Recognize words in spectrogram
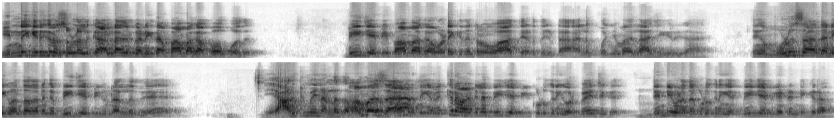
இன்னைக்கு இருக்கிற சூழலுக்கு அண்ணாதிமுக அன்னைக்கு தான் பாமக போக போகுது. பிஜேபி பாமக உடைக்குதுன்ற ஒரு வார்த்தை எடுத்துக்கிட்டா அதுல கொஞ்சமாவது லாஜிக் இருக்கா? நீங்க முழுசா அந்த அன்னைக்கு வந்தா தானங்க பிஜேபிக்கு நல்லது. யாருக்குமே நல்லது அப்ப. ஆமா சார் நீங்க விக்கிற வண்டியில பிஜேபிக்கு கொடுக்குறீங்க ஒரு பேச்சுக்கு. திண்டிவனத்தை கொடுக்குறீங்க பிஜேபி கிட்ட நிக்கிறான்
